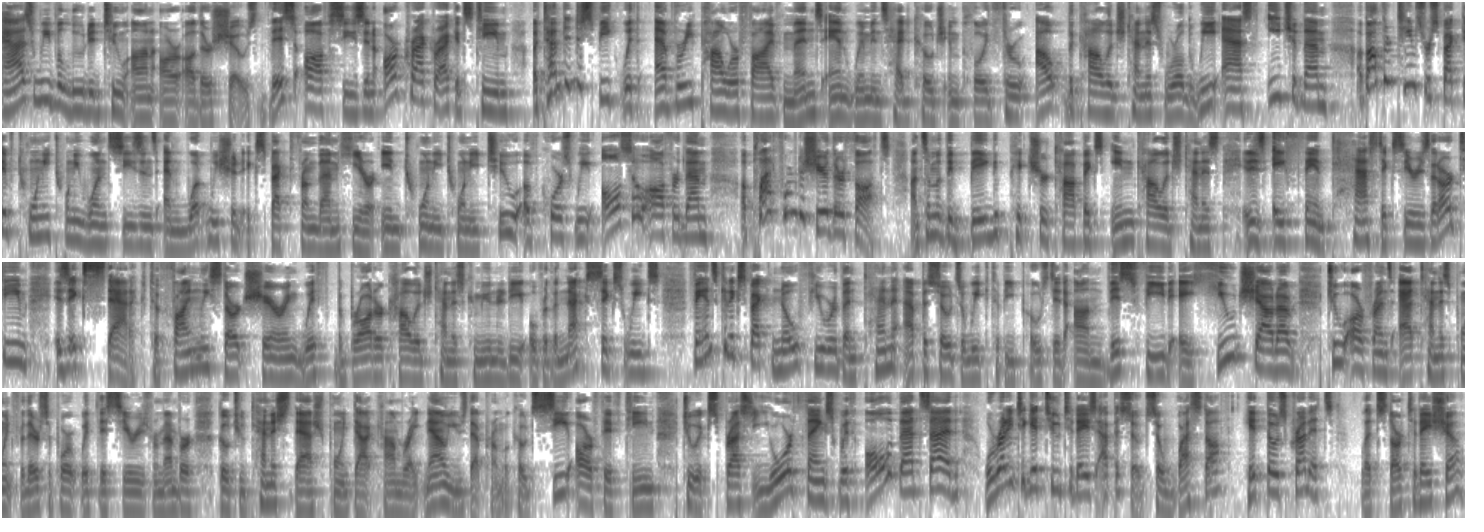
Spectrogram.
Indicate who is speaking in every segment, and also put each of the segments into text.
Speaker 1: As we've alluded to on our other shows, this offseason, our Cracked Racquets team attempted to speak with every Power 5 men's and women's head coach employed throughout the college tennis world. We asked each of them about their team's respective 2021 seasons and what we should expect from them here in 2022. Of course, we also offered them a platform to share their thoughts on some of the big picture topics in college tennis. It is a fantastic series that our team is ecstatic to finally start sharing with the broader college tennis community over the next six weeks. Fans can expect no fewer than 10 episodes a week to be posted on this feed. A huge shout out to our friends at Tennis Point for their support with this series. Remember, go to tennis-point.com right now. Use that promo code CR15 to express your thanks. With all of that said, we're ready to get to today's episode. So, Westoff, hit those credits. Let's start today's show.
